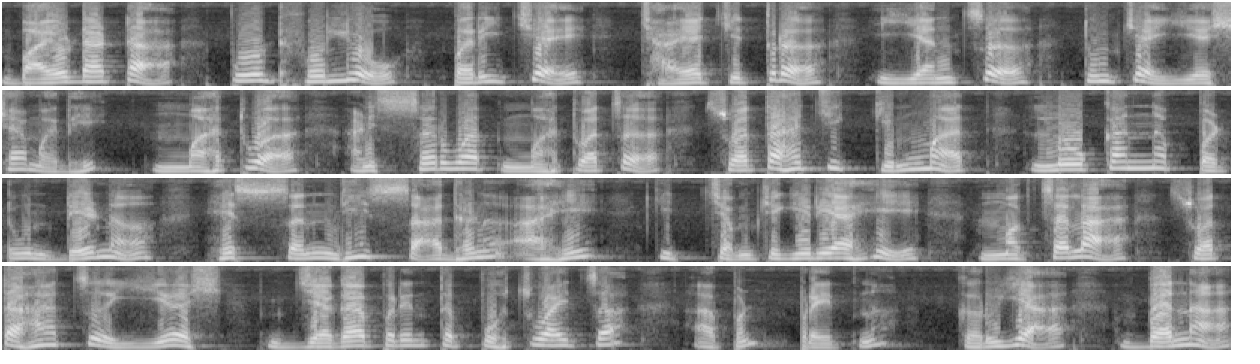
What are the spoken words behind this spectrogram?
बायोडाटा पोर्टफोलिओ परिचय छायाचित्र यांचं तुमच्या यशामध्ये महत्त्व आणि सर्वात महत्त्वाचं स्वतःची किंमत लोकांना पटवून देणं हे संधी साधणं आहे की चमचगिरी आहे. मग चला स्वतःचं यश जगापर्यंत पोहोचवायचा आपण प्रयत्न करूया. बना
